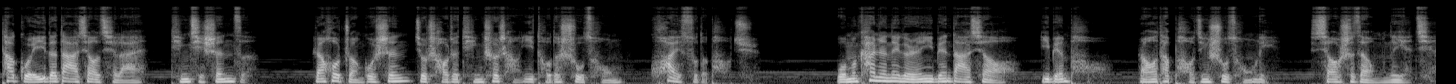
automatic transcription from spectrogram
他诡异的大笑起来，挺起身子，然后转过身就朝着停车场一头的树丛快速的跑去。我们看着那个人一边大笑一边跑，然后他跑进树丛里，消失在我们的眼前。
